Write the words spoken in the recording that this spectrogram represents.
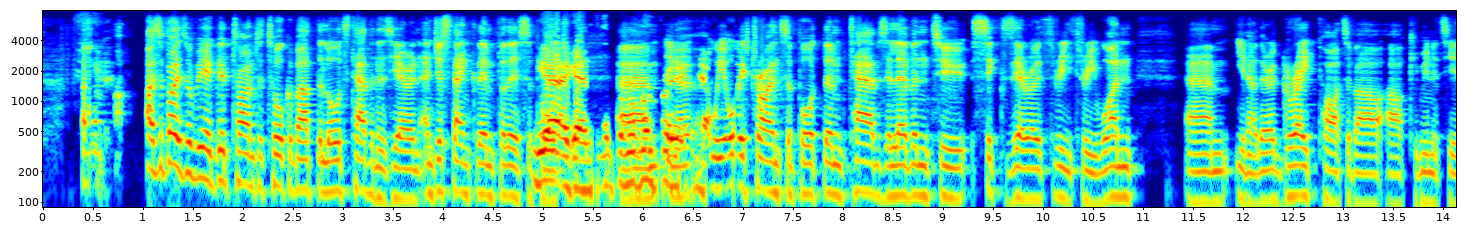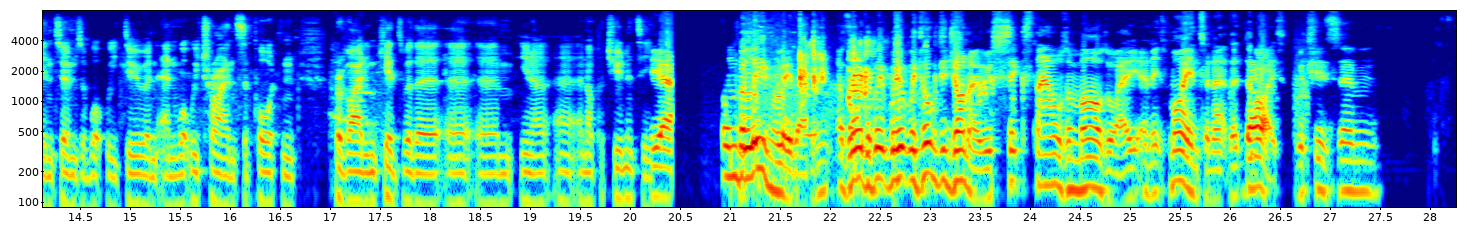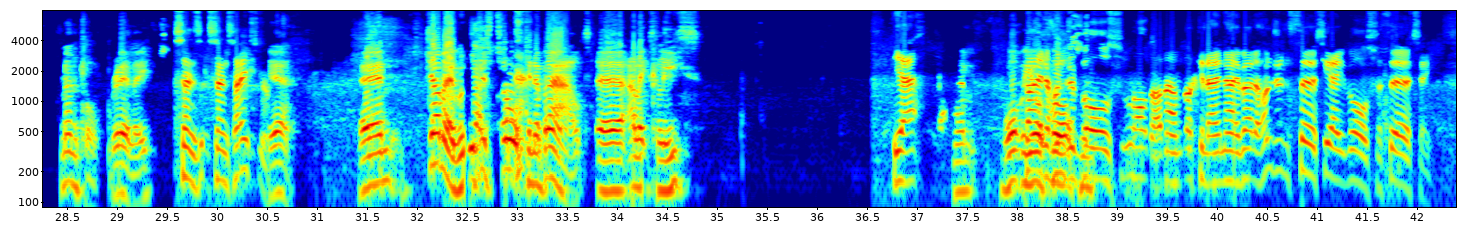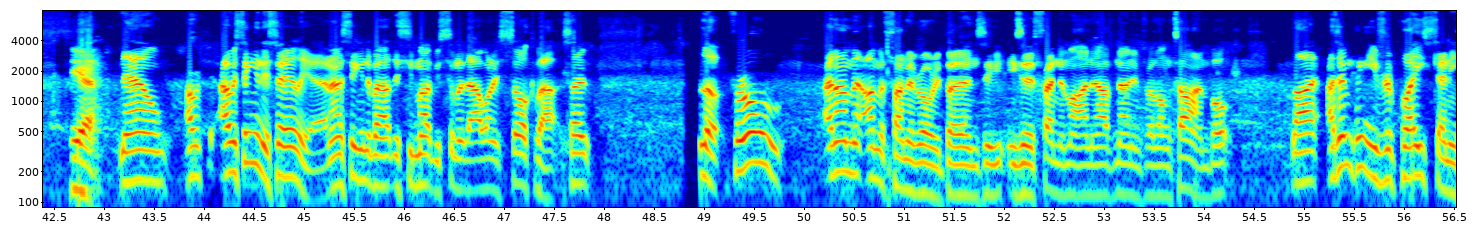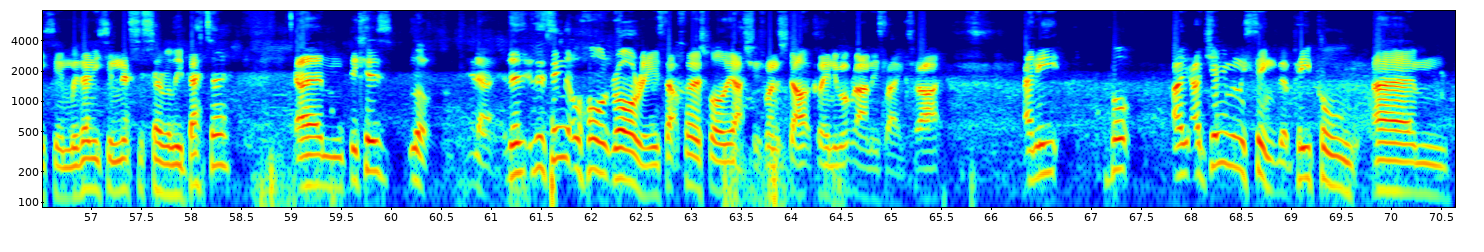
Um, I suppose it would be a good time to talk about the Lord's Taverners here and, and just thank them for their support. Yeah, again, we'll Um, you know, yeah. we always try and support them. Tabs eleven to six zero three three one. Um, you know, they're a great part of our, our community in terms of what we do and, and what we try and support and providing kids with a, a um, you know a, an opportunity. Yeah. Unbelievably, then, of all the, we, we- we're talking to Jono, who's 6,000 miles away, and it's my internet that dies, which is um, mental, really. Sens- sensational. Yeah. Um, Jono, we were just talking about uh, Alex Lees. Yeah. Um, what were About your 100 thoughts? on- balls. Hold on, I'm looking at it now. About 138 balls for 30. Yeah. Now, I was, I was thinking this earlier, and I was thinking about this. It might be something that I wanted to talk about. So, look, for all, and I'm a, I'm a fan of Rory Burns. He, he's a friend of mine, and I've known him for a long time. But like, I don't think you've replaced anything with anything necessarily better. Um, because look, you know, the, the thing that will haunt Rory is that first ball of the Ashes when I start cleaning him up round his legs, right? And he, but I, I genuinely think that people. Um,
